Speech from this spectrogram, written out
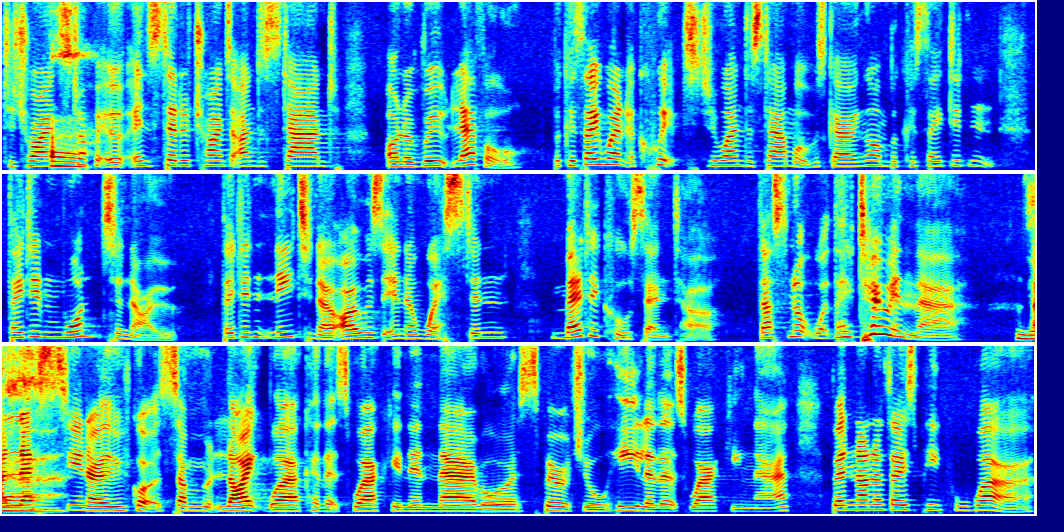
to try and uh. stop it instead of trying to understand on a root level because they weren't equipped to understand what was going on because they didn't they didn't want to know they didn't need to know. I was in a Western medical center. That's not what they do in there. Yeah. Unless, you know, you've got some light worker that's working in there or a spiritual healer that's working there. But none of those people were.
